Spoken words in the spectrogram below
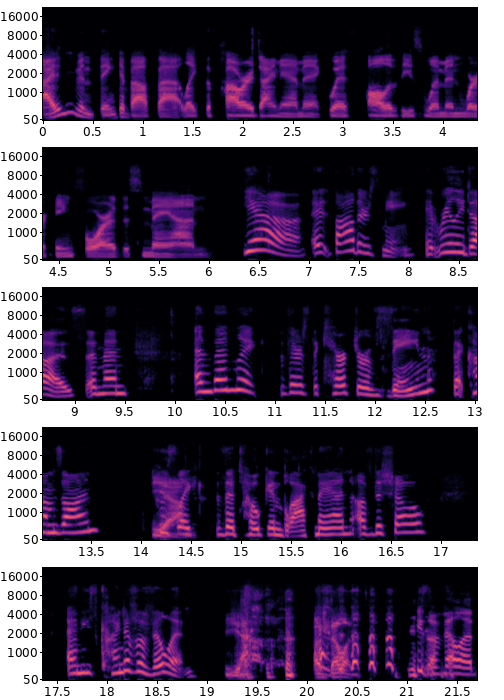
I didn't even think about that, like the power dynamic with all of these women working for this man. Yeah, it bothers me. It really does. And then and then like there's the character of Zane that comes on who's Yeah. like the token black man of the show and he's kind of a villain. yeah. a villain. He's a villain.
